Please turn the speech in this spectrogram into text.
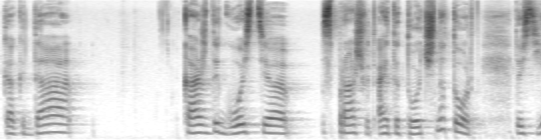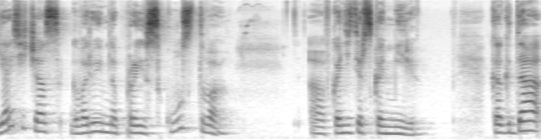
Когда каждый гость э, спрашивает, а это точно торт? То есть я сейчас говорю именно про искусство а, в кондитерском мире, когда,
